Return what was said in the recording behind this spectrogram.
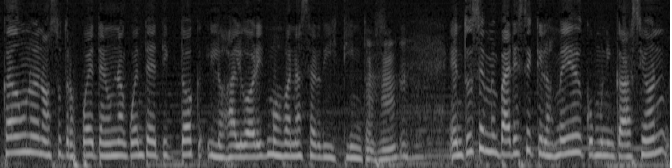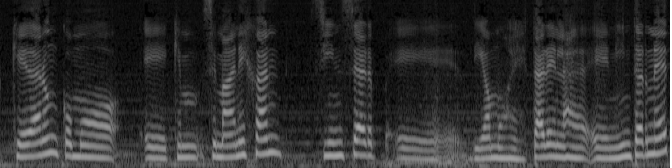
cada uno de nosotros puede tener una cuenta de TikTok y los algoritmos van a ser distintos. Entonces me parece que los medios de comunicación quedaron como eh, que se manejan sin ser, eh, digamos, estar en, la, en Internet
